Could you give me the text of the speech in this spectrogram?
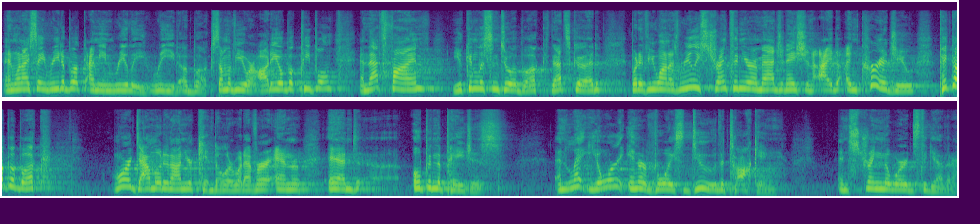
And when I say read a book, I mean really read a book. Some of you are audiobook people, and that's fine. You can listen to a book, that's good. But if you want to really strengthen your imagination, I'd encourage you pick up a book or download it on your Kindle or whatever and, and uh, open the pages and let your inner voice do the talking and string the words together.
